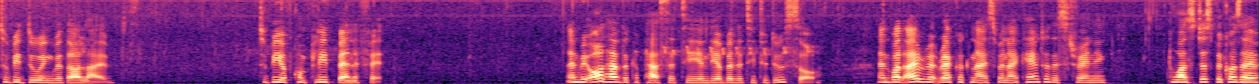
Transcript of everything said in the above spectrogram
to be doing with our lives, to be of complete benefit. And we all have the capacity and the ability to do so. And what I re recognized when I came to this training was just because I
